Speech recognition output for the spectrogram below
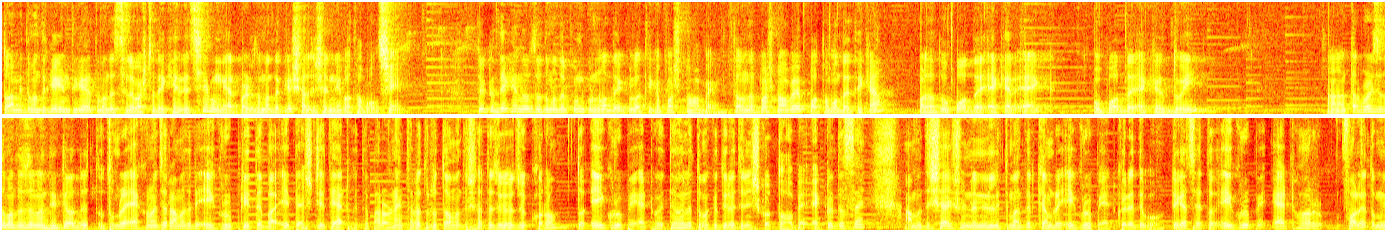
তো আমি তোমাদেরকে এখান থেকে তোমাদের সিলেবাসটা দেখিয়ে দিচ্ছি এবং এরপরে তোমাদেরকে সাজেশন নিয়ে কথা বলছি। তো একটু দেখে নাও যে তোমাদের কোন কোন অধ্যায়গুলো থেকে প্রশ্ন হবে। তোমাদের প্রশ্ন হবে প্রথম অধ্যায় থেকে অর্থাৎ উপ অধ্যায় একের এক উপ অধ্যায় একের দুই। তারপরে হচ্ছে তোমাদের জন্য দ্বিতীয় অধ্যায়। তো তোমরা এখনও যারা আমাদের এই গ্রুপটিতে বা এই ব্যাচটিতে অ্যাড হতে পারো না তারা দ্রুত আমাদের সাথে যোগাযোগ করো। তো এই গ্রুপে অ্যাড হতে হলে তোমাকে দুইটা জিনিস করতে হবে। একটা হচ্ছে আমাদের সাজেশনটা নিলে তোমাদেরকে আমরা এই গ্রুপে অ্যাড করে দেবো, ঠিক আছে? তো এই গ্রুপে অ্যাড হওয়ার ফলে তুমি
